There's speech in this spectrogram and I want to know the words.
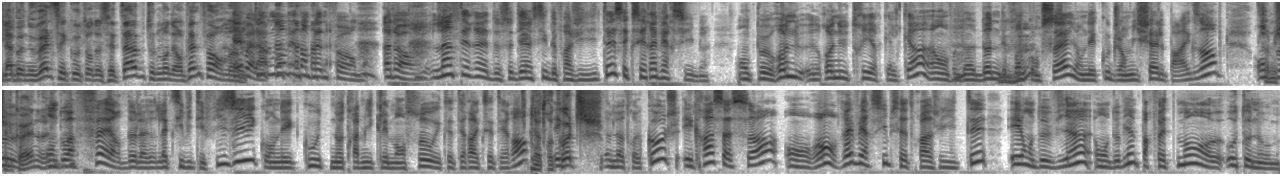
La bonne nouvelle, c'est qu'autour de cette table, tout le monde est en pleine forme. Et voilà, tout le monde est en pleine forme. Alors, l'intérêt de ce diagnostic de fragilité, c'est que c'est réversible. On peut renutrir quelqu'un, hein, on donne des bons mhm. conseils, on écoute Jean-Michel par exemple. On, peut, on doit faire de l'activité physique, on écoute notre ami Clémenceau, etc. etc. Notre coach. notre coach. Et grâce à ça, on rend réversible cette fragilité et on devient, on devient parfaitement euh, autonome.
